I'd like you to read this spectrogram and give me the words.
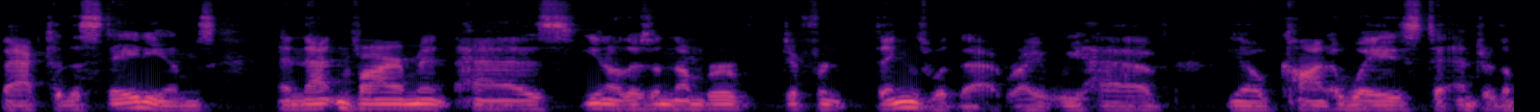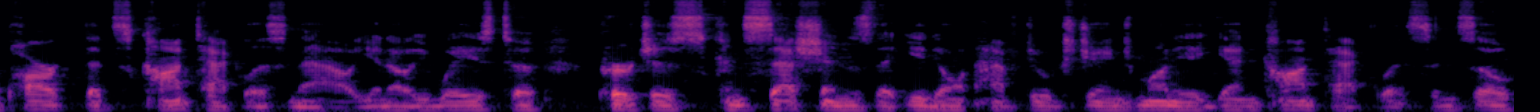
back to the stadiums and that environment has you know there's a number of different things with that right we have you know of ways to enter the park that's contactless now you know ways to purchase concessions that you don't have to exchange money again contactless and so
